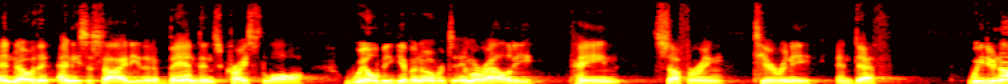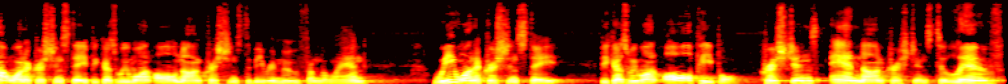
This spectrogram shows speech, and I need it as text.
and know that any society that abandons Christ's law will be given over to immorality, pain, suffering, tyranny, and death. We do not want a Christian state because we want all non Christians to be removed from the land. We want a Christian state because we want all people, Christians and non Christians, to live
